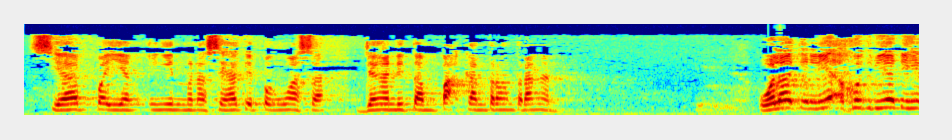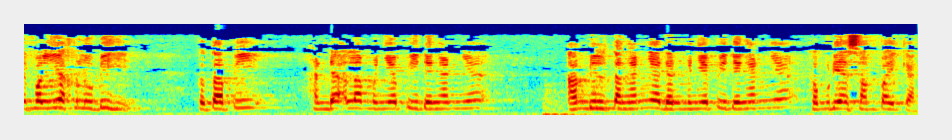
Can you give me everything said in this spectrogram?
Siapa yang ingin menasehati penguasa, jangan ditampakkan terang-terangan. Walakin liya'khudh biyadihi falyakhlu bihi. Tetapi hendaklah menyepi dengannya, ambil tangannya dan menyepi dengannya, kemudian sampaikan.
